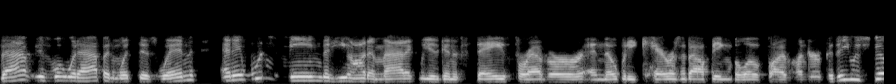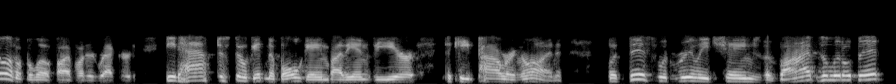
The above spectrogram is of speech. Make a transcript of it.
That is what would happen with this win. And it wouldn't mean that he automatically is going to stay forever and nobody cares about being below 500 because he would still have a below 500 record. He'd have to still get in a bowl game by the end of the year to keep powering on. But this would really change the vibes a little bit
